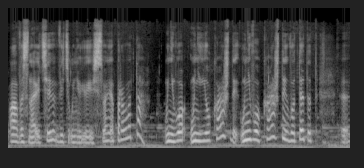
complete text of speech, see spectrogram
а вы знаете, ведь у нее есть своя правота у него, у нее каждый, у него каждый вот этот э,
